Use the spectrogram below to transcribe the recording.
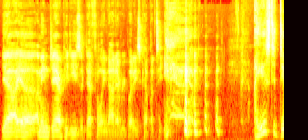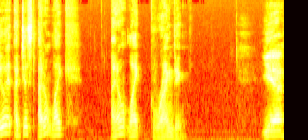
Yeah, I uh, I mean JRPGs are definitely not everybody's cup of tea. I used to do it. I just, I don't like, I don't like grinding. yeah,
